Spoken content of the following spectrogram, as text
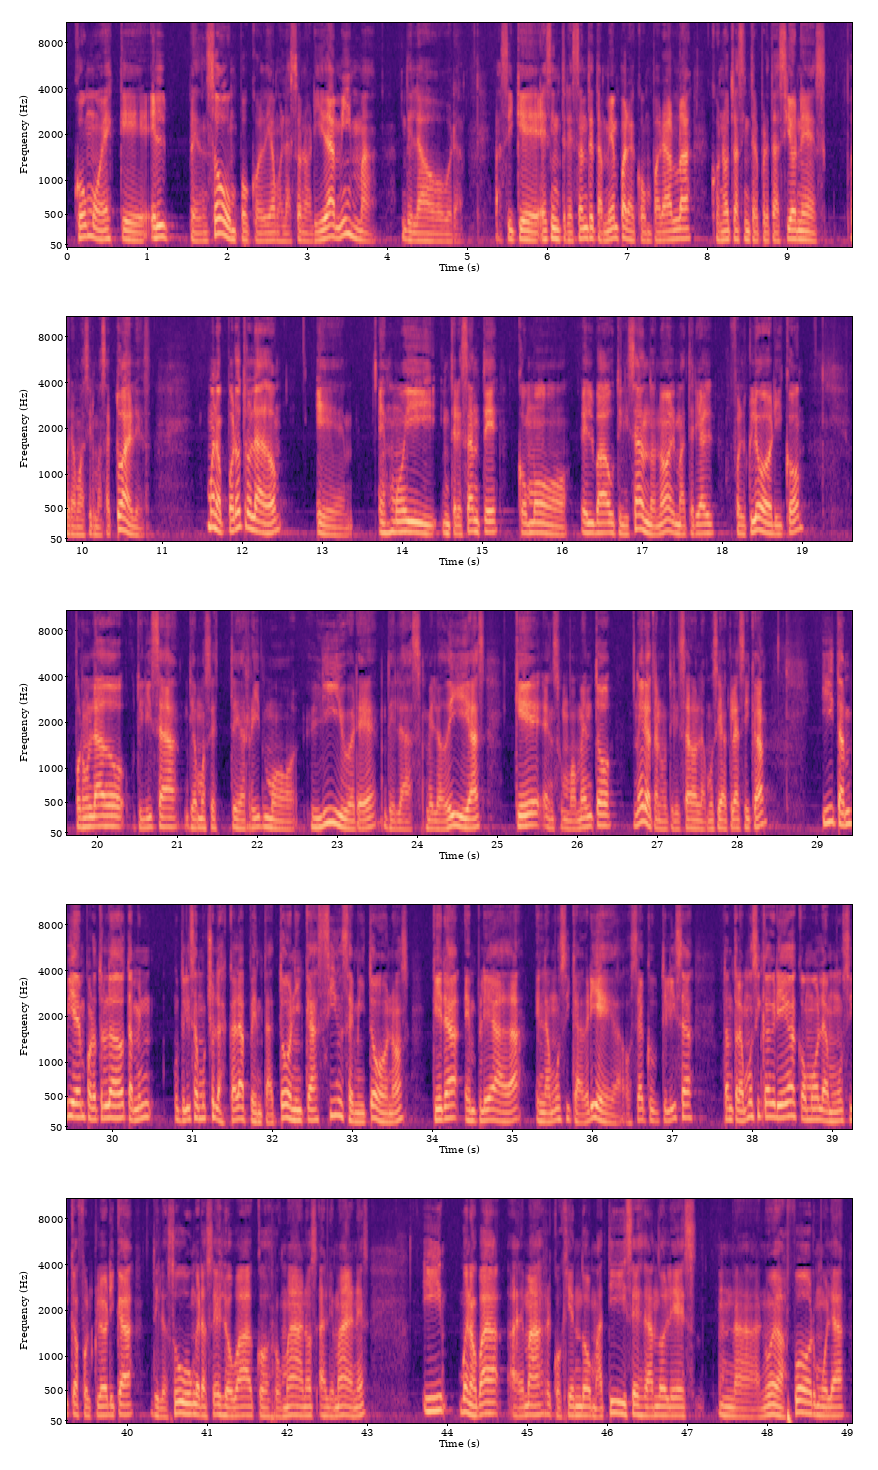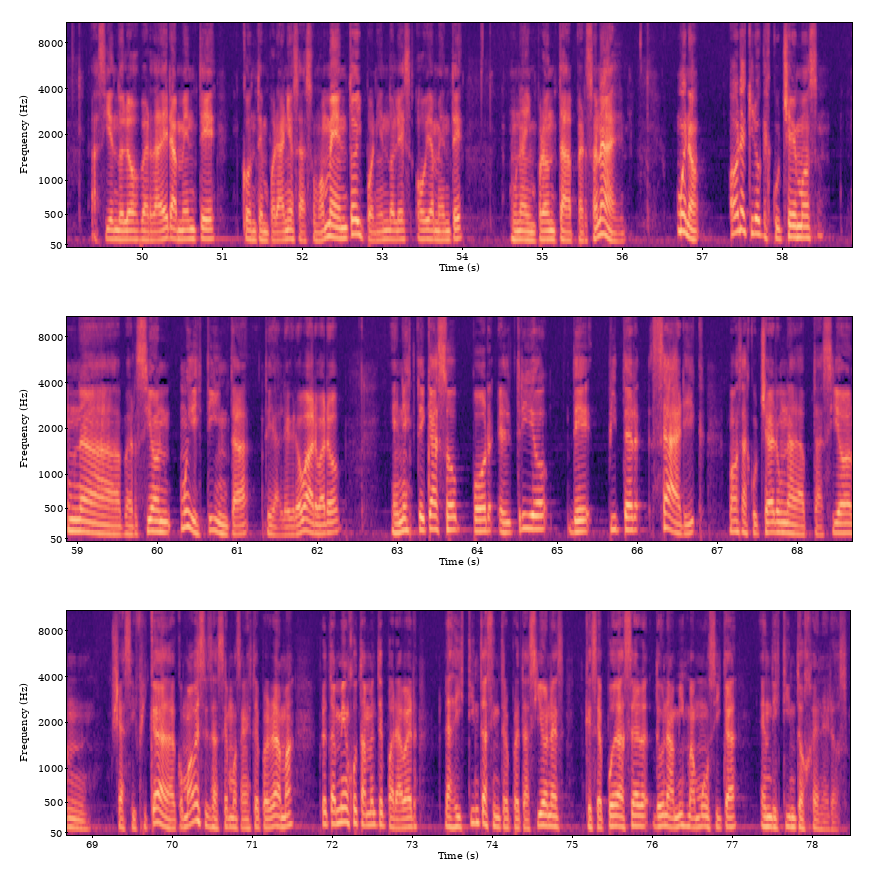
cómo es que él pensó un poco, digamos, la sonoridad misma de la obra. Así que es interesante también para compararla con otras interpretaciones podríamos decir, más actuales. Bueno, por otro lado, eh, es muy interesante cómo él va utilizando ¿no? el material folclórico. Por un lado, utiliza, digamos, este ritmo libre de las melodías que en su momento no era tan utilizado en la música clásica. Y también, por otro lado, también utiliza mucho la escala pentatónica sin semitonos, que era empleada en la música griega. O sea que utiliza tanto la música griega como la música folclórica de los húngaros, eslovacos, rumanos, alemanes. Y bueno, va además recogiendo matices, dándoles una nueva fórmula, haciéndolos verdaderamente contemporáneos a su momento y poniéndoles obviamente una impronta personal. Bueno, ahora quiero que escuchemos una versión muy distinta de Alegro Bárbaro, en este caso por el trío de Peter Sarik, vamos a escuchar una adaptación jazzificada, como a veces hacemos en este programa, pero también justamente para ver las distintas interpretaciones que se puede hacer de una misma música en distintos géneros.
